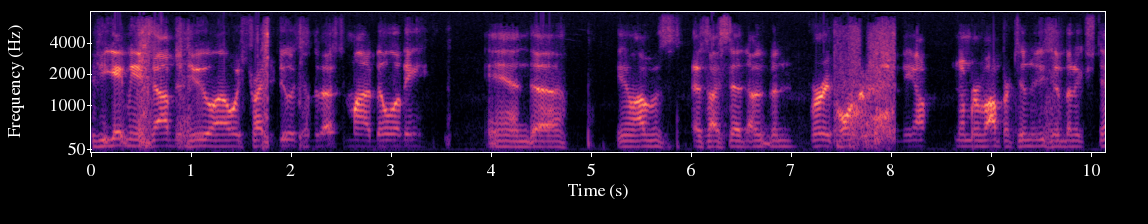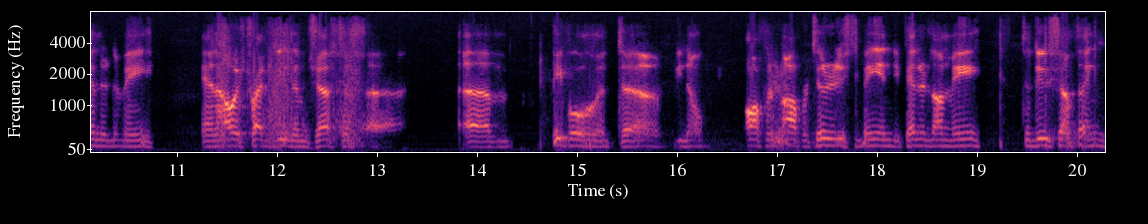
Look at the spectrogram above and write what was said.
If you gave me a job to do, I always tried to do it to the best of my ability. And, uh, you know, I was, as I said, I've been very fortunate. The op- number of opportunities have been extended to me, and I always tried to do them justice. Uh, um, people that, uh, you know, offered opportunities to me and depended on me to do something.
